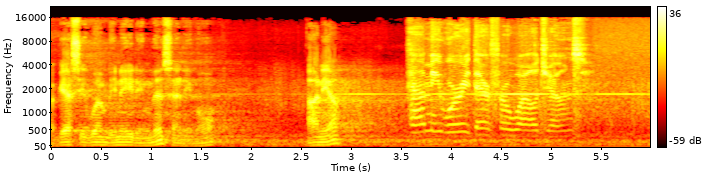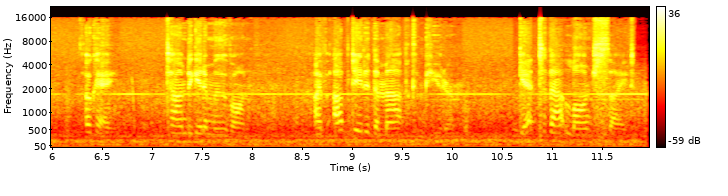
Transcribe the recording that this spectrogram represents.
I guess he won't be needing this anymore. Anya? Had me worried there for a while, Jones. Okay, time to get a move on. I've updated the map computer. Get to that launch site.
